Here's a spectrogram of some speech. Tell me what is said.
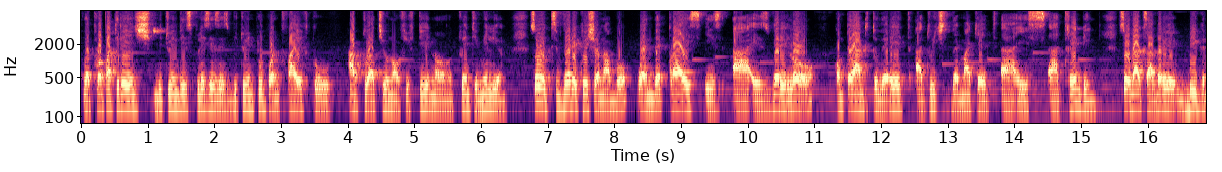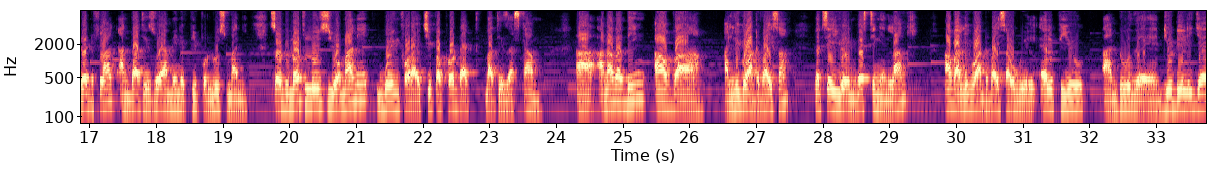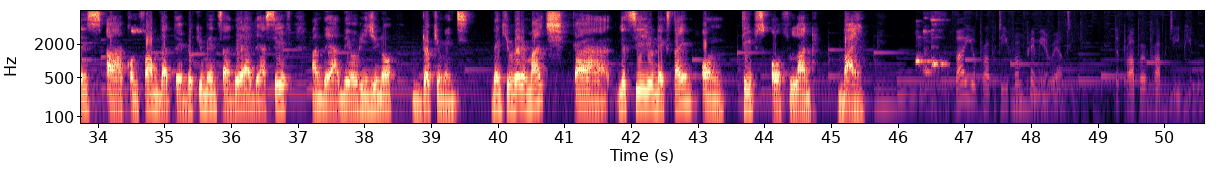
the property range between these places is between 2.5 to up to a tune of 15 or 20 million. So it's very questionable when the price is uh, is very low compared to the rate at which the market uh, is uh, trading. So that's a very big red flag, and that is where many people lose money. So do not lose your money going for a cheaper product that is a scam. Uh, another thing, have a, a legal advisor. Let's say you're investing in land, have a legal advisor who will help you and do the due diligence, uh, confirm that the documents are there, they are safe, and they are the original documents. Thank you very much. Uh, let's see you next time on tips of land buying. Buy your property from Premier Realty, the proper property people.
